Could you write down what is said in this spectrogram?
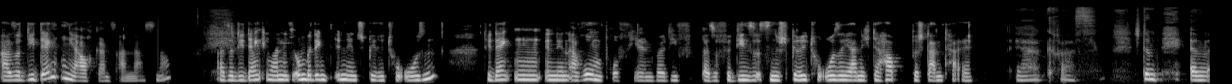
Also die denken ja auch ganz anders, ne? Also die denken ja nicht unbedingt in den Spirituosen, die denken in den Aromenprofilen, weil die, also für diese ist eine Spirituose ja nicht der Hauptbestandteil. Ja, krass. Stimmt. Ähm,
